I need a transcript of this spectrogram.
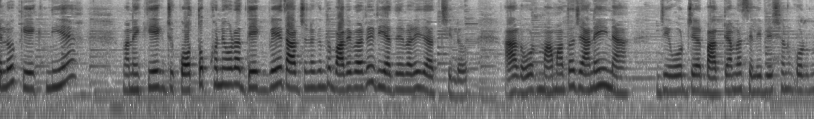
এলো কেক নিয়ে। মানে কেক কতক্ষণে ওরা দেখবে, তার জন্য কিন্তু বারে বারে রিয়াদের বাড়ি যাচ্ছিল। আর ওর মামা তো জানেই না যে ওর যে বার্থডে আমরা সেলিব্রেশন করব।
